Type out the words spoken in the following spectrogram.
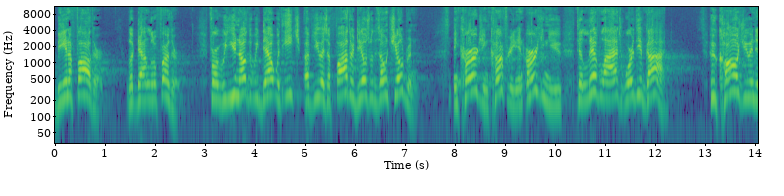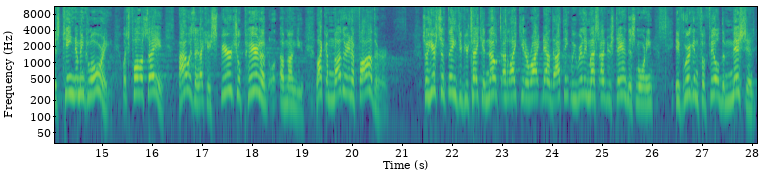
being a father. Look down a little further. For we, you know that we dealt with each of you as a father deals with his own children encouraging, comforting, and urging you to live lives worthy of God who calls you into his kingdom and glory. What's Paul saying? I was like a spiritual parent among you, like a mother and a father. So here's some things, if you're taking notes, I'd like you to write down that I think we really must understand this morning if we're going to fulfill the mission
